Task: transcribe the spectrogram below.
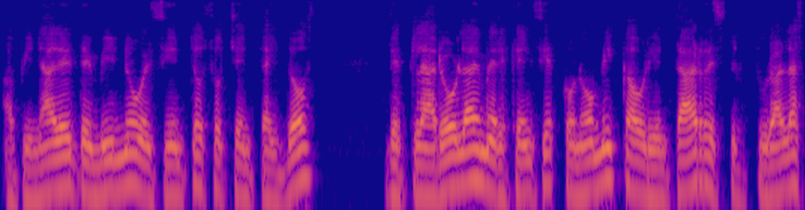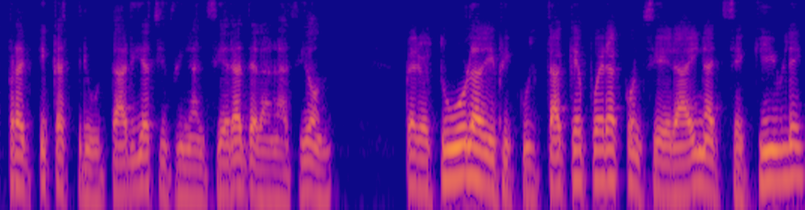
A finales de 1982, declaró la emergencia económica orientada a reestructurar las prácticas tributarias y financieras de la nación, pero tuvo la dificultad que fuera considerada inasequible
